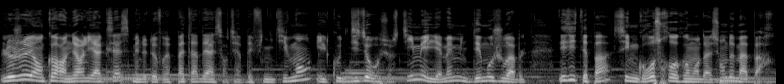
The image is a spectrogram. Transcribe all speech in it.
Le jeu est encore en early access mais ne devrait pas tarder à sortir définitivement, il coûte 10€ sur Steam et il y a même une démo jouable. N'hésitez pas, c'est une grosse recommandation de ma part.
